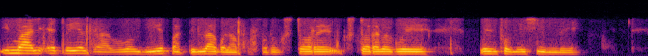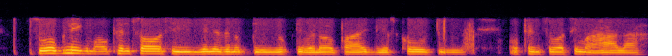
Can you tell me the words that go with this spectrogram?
imali app eyenzako ngiyo ebhadelelako lapho for ukustore ukustoreka kwe-information le. So okuningi ma-open source njengezinto zokudevelopha i-VS code open source imahhala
